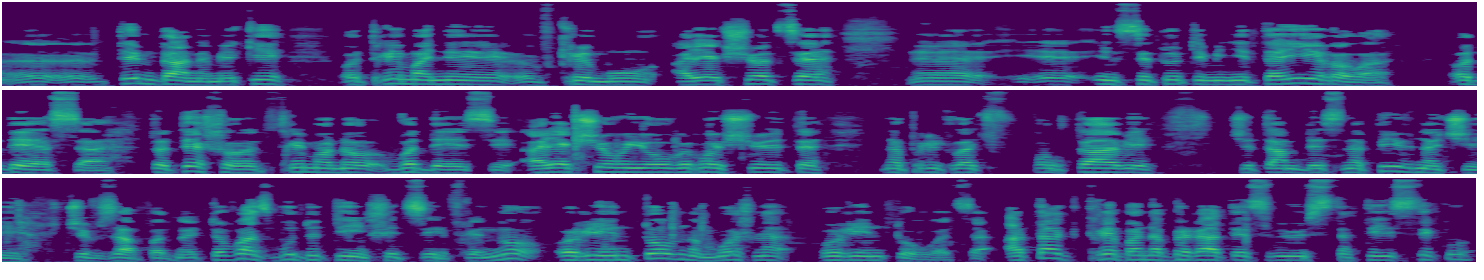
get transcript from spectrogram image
е, тим даним, які отримані в Криму. А якщо це е, інститут імені Таїрова, Одеса, то те, що отримано в Одесі. А якщо ви його вирощуєте, наприклад, в Полтаві чи там десь на півночі чи в западної, то у вас будуть інші цифри. Ну, орієнтовно можна орієнтуватися. А так треба набирати свою статистику.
